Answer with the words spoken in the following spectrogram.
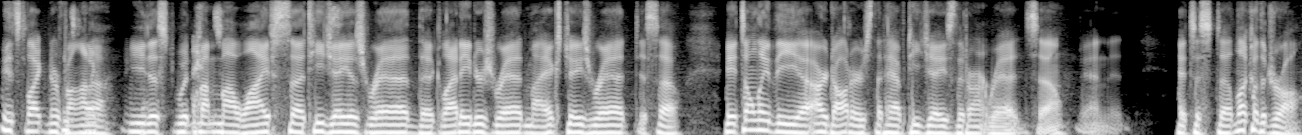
It's like Nirvana. It's like, you just with my, my wife's uh, TJ is red, the Gladiator's red, my XJ's red. So it's only the uh, our daughters that have TJs that aren't red. So and it, it's just uh, luck of the draw.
